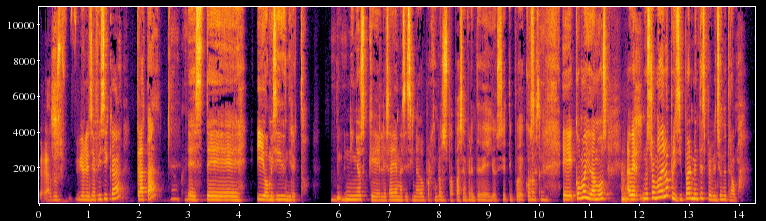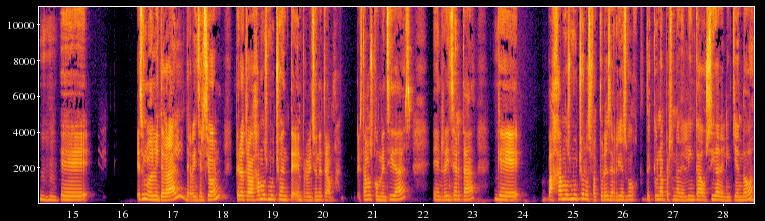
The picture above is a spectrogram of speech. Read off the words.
abuso, violencia física, trata este, y homicidio indirecto. Niños que les hayan asesinado, por ejemplo, a sus papás enfrente de ellos, ese tipo de cosas. Eh, ¿Cómo ayudamos? A ver, nuestro modelo principalmente es prevención de trauma. Eh, es un modelo integral de reinserción, pero trabajamos mucho en, en prevención de trauma estamos convencidas en Reinserta que bajamos mucho los factores de riesgo de que una persona delinca o siga delinquiendo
